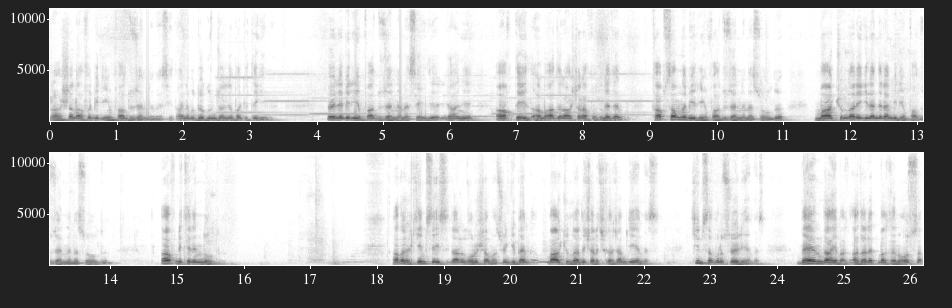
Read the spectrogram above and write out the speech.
Raşan affı bir infaz düzenlemesiydi. Aynı bu 9. arka paketi gibi. Böyle bir infaz düzenlemesiydi. Yani af değildi ama adı Raşan affı oldu. Neden? Kapsamlı bir infaz düzenlemesi oldu. Mahkumları ilgilendiren bir infaz düzenlemesi oldu. Af niteliğinde oldu. Arkadaşlar kimse istikrarlı konuşamaz. Çünkü ben mahkumları dışarı çıkaracağım diyemez. Kimse bunu söyleyemez. Ben dahi bak Adalet Bakanı olsa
